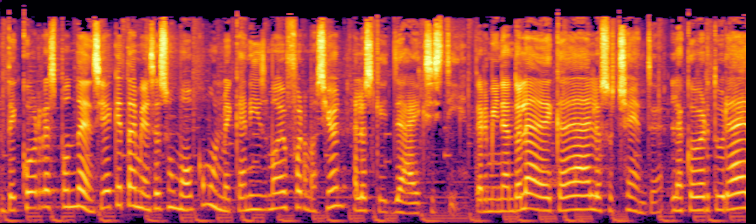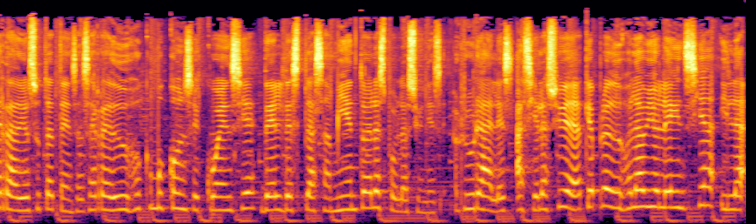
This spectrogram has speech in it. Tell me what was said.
de correspondencia que también se sumó como un mecanismo de formación a los que ya existían. Terminando la década de los 80, la cobertura de radio sutatensa se redujo como consecuencia del desplazamiento de las poblaciones rurales hacia la ciudad que produjo la violencia y la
